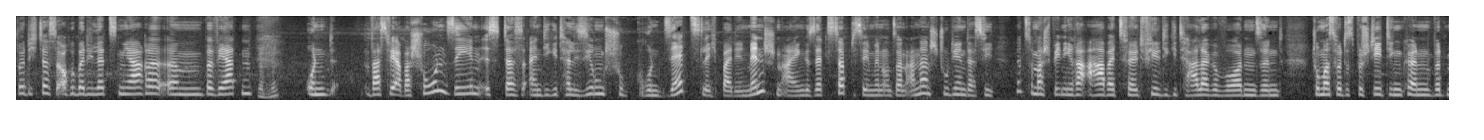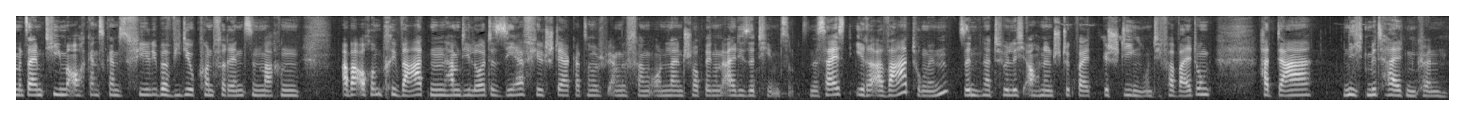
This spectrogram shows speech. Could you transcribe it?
würde ich das auch über die letzten Jahre ähm, bewerten. Und was wir aber schon sehen, ist, dass ein Digitalisierungsschub grundsätzlich bei den Menschen eingesetzt hat. Das sehen wir in unseren anderen Studien, dass sie ne, zum Beispiel in ihrer Arbeitswelt viel digitaler geworden sind. Thomas wird es bestätigen können, wird mit seinem Team auch ganz, ganz viel über Videokonferenzen machen. Aber auch im Privaten haben die Leute sehr viel stärker zum Beispiel angefangen, Online-Shopping und all diese Themen zu nutzen. Das heißt, ihre Erwartungen sind natürlich auch ein Stück weit gestiegen und die Verwaltung hat da nicht mithalten können,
